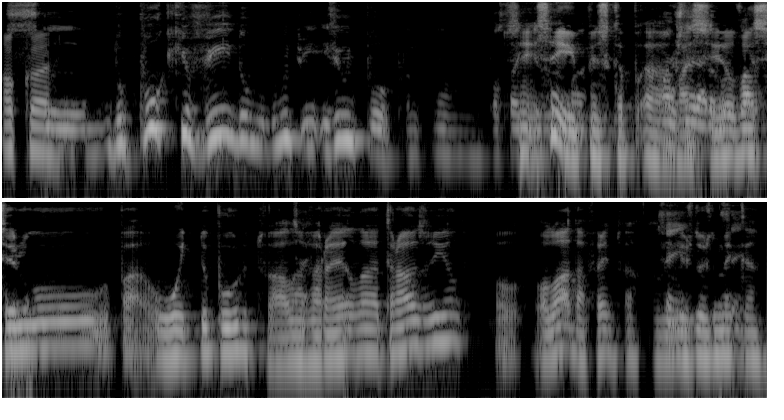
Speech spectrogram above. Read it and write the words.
Ok. Se- do pouco que eu vi, do, do muito, e vi muito pouco. Portanto, não posso Sim, sim, eu mais. penso que ah, vai, ser, uma vai ser o, pá, o 8 do Porto. Alan Varela atrás e ele ao, ao lado, à frente. Ali Sim, os dois do meio campo.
